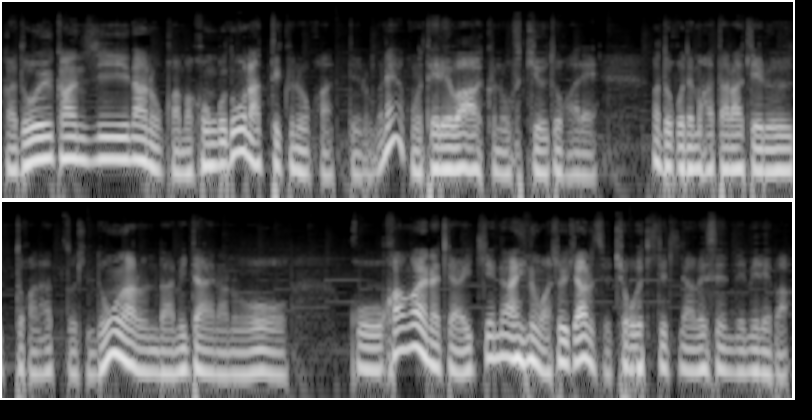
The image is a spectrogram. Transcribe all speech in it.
がどういう感じなのか、まあ今後どうなっていくのかっていうのもね、このテレワークの普及とかで、まあ、どこでも働けるとかなった時にどうなるんだみたいなのを、こう考えなきゃいけないのは正直あるんですよ。長期的な目線で見れば。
